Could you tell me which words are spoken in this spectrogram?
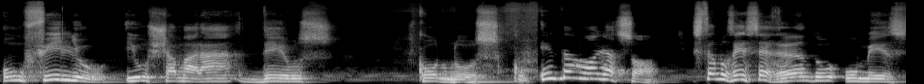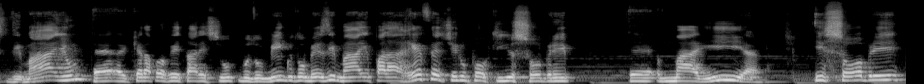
um filho e o chamará Deus conosco. Então, olha só, Estamos encerrando o mês de maio. É, quero aproveitar esse último domingo do mês de maio para refletir um pouquinho sobre é, Maria e sobre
